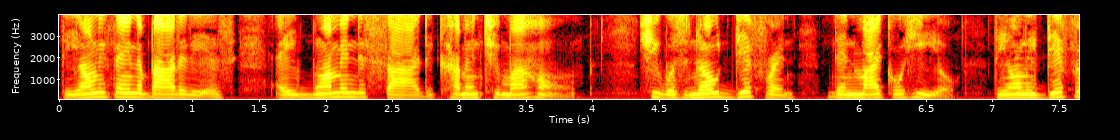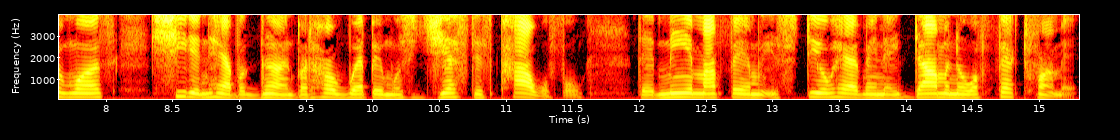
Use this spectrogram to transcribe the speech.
The only thing about it is a woman decided to come into my home. She was no different than Michael Hill. The only difference was she didn't have a gun, but her weapon was just as powerful. That me and my family is still having a domino effect from it.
